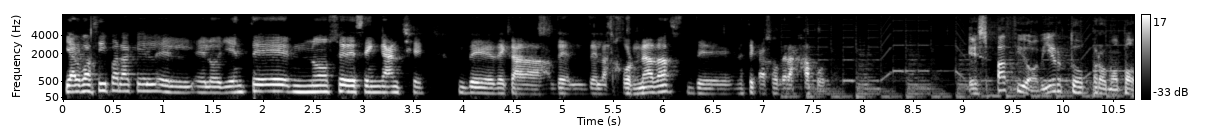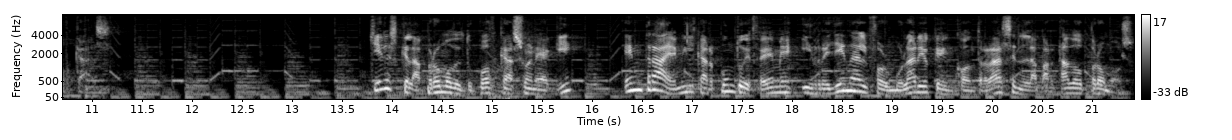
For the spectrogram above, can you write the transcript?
y algo así para que el, el, oyente no se desenganche de, de cada, de, de, las jornadas, de, en este caso de la Japón. Espacio Abierto Promo Podcast. ¿Quieres que la promo de tu podcast suene aquí? Entra a emilcar.fm y rellena el formulario que encontrarás en el apartado Promos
